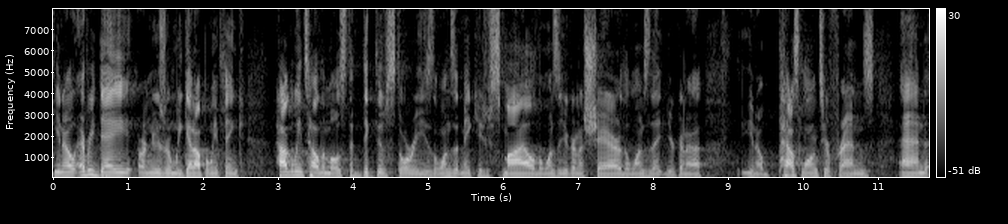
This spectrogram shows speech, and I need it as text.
you know, every day our newsroom, we get up and we think, how can we tell the most addictive stories, the ones that make you smile, the ones that you're gonna share, the ones that you're gonna, you know, pass along to your friends. And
